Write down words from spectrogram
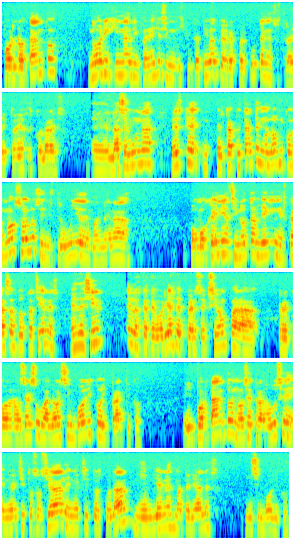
por lo tanto, no origina diferencias significativas que repercuten en sus trayectorias escolares. Eh, la segunda es que el capital tecnológico no solo se distribuye de manera homogénea, sino también en escasas dotaciones, es decir, en las categorías de percepción para reconocer su valor simbólico y práctico, y por tanto no se traduce en éxito social, en éxito escolar, ni en bienes materiales y simbólicos.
